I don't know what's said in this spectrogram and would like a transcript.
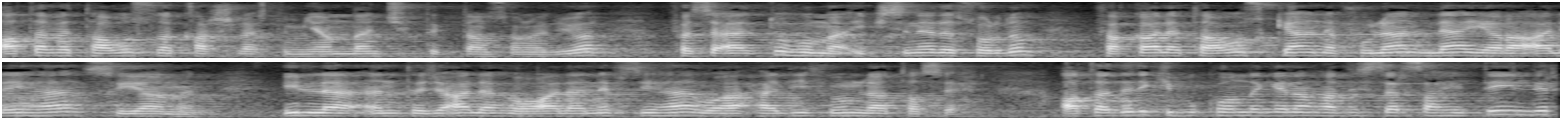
Ata ve tavusla karşılaştım yandan çıktıktan sonra diyor. Feseeltuhuma ikisine de sordum. Fekale tavus kâne fulan la yara aleyha siyamen. İlla en tec'alehu ala nefsiha ve ahadithum la tasih. Ata dedi ki bu konuda gelen hadisler sahih değildir.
